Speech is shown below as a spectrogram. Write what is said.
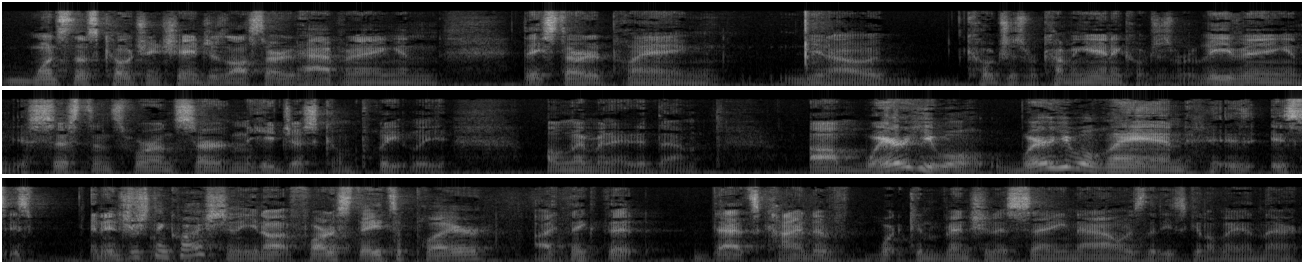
once those coaching changes all started happening and they started playing, you know, coaches were coming in and coaches were leaving and the assistants were uncertain, he just completely eliminated them. Um, where he will where he will land is, is, is an interesting question. You know, Florida State's a player. I think that that's kind of what convention is saying now is that he's going to land there.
